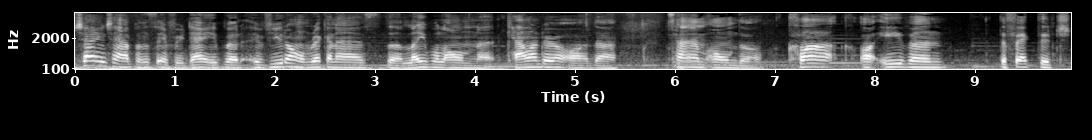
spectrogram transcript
change happens every day, but if you don't recognize the label on the calendar or the time on the clock or even the fact that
